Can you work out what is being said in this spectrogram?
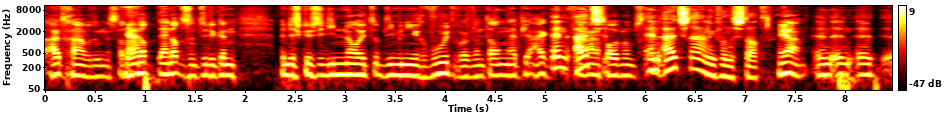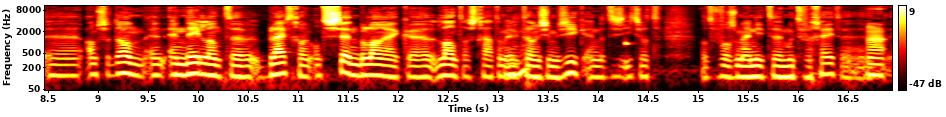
uitgaven doen in de stad. Ja. En, dat, en dat is natuurlijk een, een discussie die nooit op die manier gevoerd wordt, want dan heb je eigenlijk En, vragen uits- op podium op te en uitstraling van de stad. Ja, En, en eh, eh, Amsterdam en, en Nederland eh, blijft gewoon een ontzettend belangrijk land als het gaat om Mhm. elektronische muziek. En dat is iets wat, wat we volgens mij niet eh, moeten vergeten. Eh, Ja. eh,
